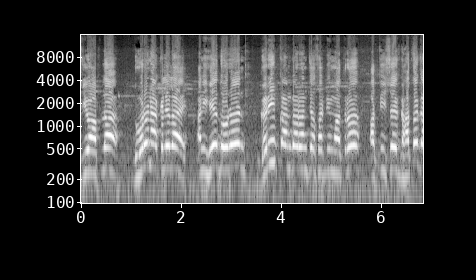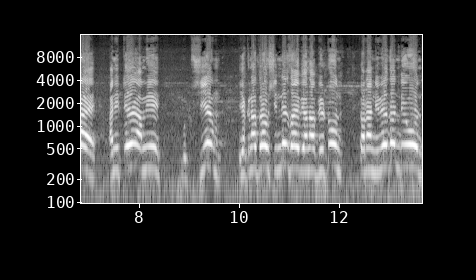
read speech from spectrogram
जीव आपला धोरण आखलेलं आहे आणि हे धोरण गरीब कामगारांच्यासाठी मात्र अतिशय घातक आहे. आणि ते आम्ही सी एम एकनाथराव शिंदे साहेब यांना भेटून त्यांना निवेदन देऊन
